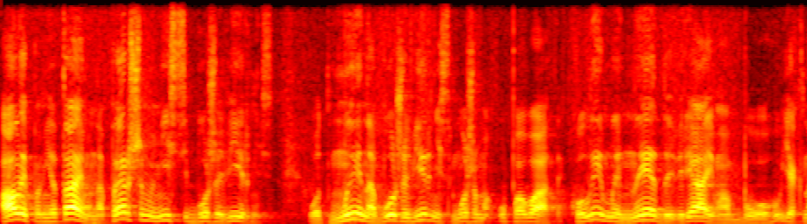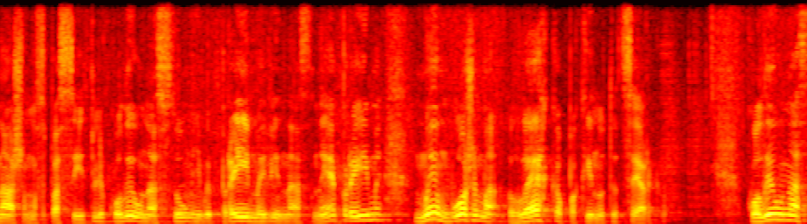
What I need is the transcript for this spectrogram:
Але пам'ятаємо, на першому місці Божа вірність. От ми на Божу вірність можемо уповати. Коли ми не довіряємо Богу, як нашому Спасителю, коли у нас сумніви, прийме Він нас, не прийме, ми можемо легко покинути церкву. Коли у нас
